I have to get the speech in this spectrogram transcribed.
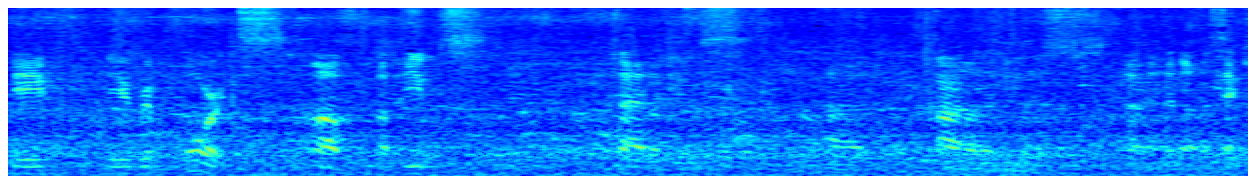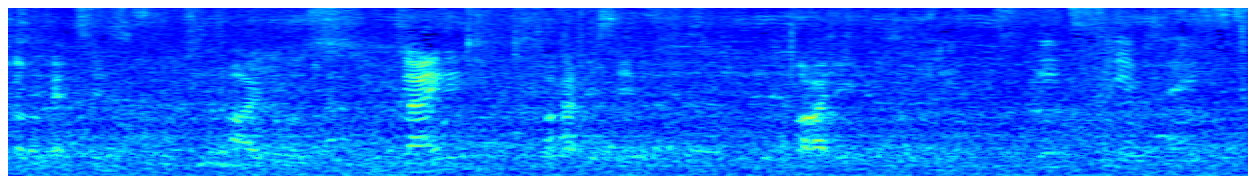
the, the reports of abuse, child abuse, uh, carnal abuse, uh, and other sexual offences, are those declining or have they stabilized? Or are they It's stabilized.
